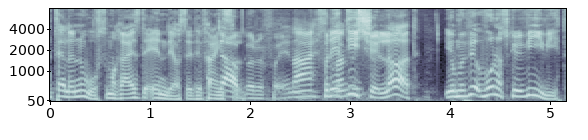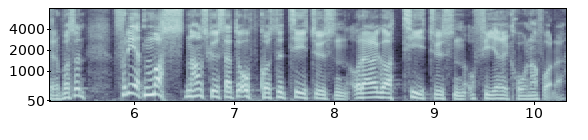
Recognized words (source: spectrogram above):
i Telenor som har reist til India og sitter i Der fengsel. bør du få inn Nei, Fordi at men- de skylder at Jo, men vi- hvordan skulle vi vite det? På sånn, fordi at masten han skulle sette opp kostet 10 000, og dere ga 10 000 og fire kroner for det.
